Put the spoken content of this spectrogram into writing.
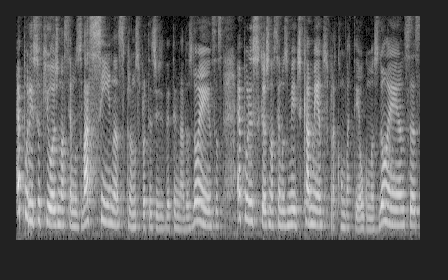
É por isso que hoje nós temos vacinas para nos proteger de determinadas doenças, é por isso que hoje nós temos medicamentos para combater algumas doenças,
